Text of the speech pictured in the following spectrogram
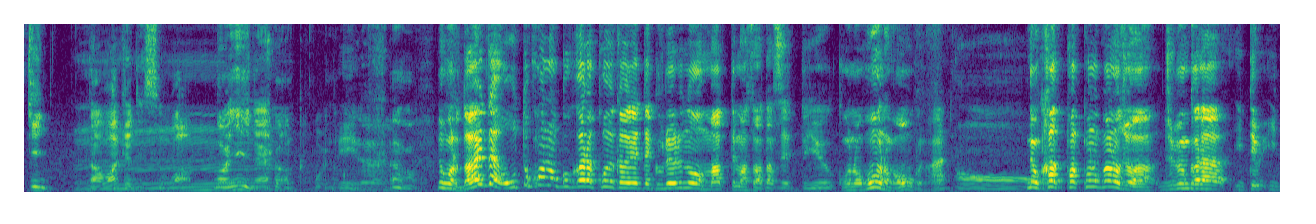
きなわけですわ。うん。まあいいね。なんかこういうの。いいね、うん。でもほら大体男の子から声かけてくれるのを待ってます私っていう子の方のが多くない？あー。でもかかこの彼女は自分から言ってい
